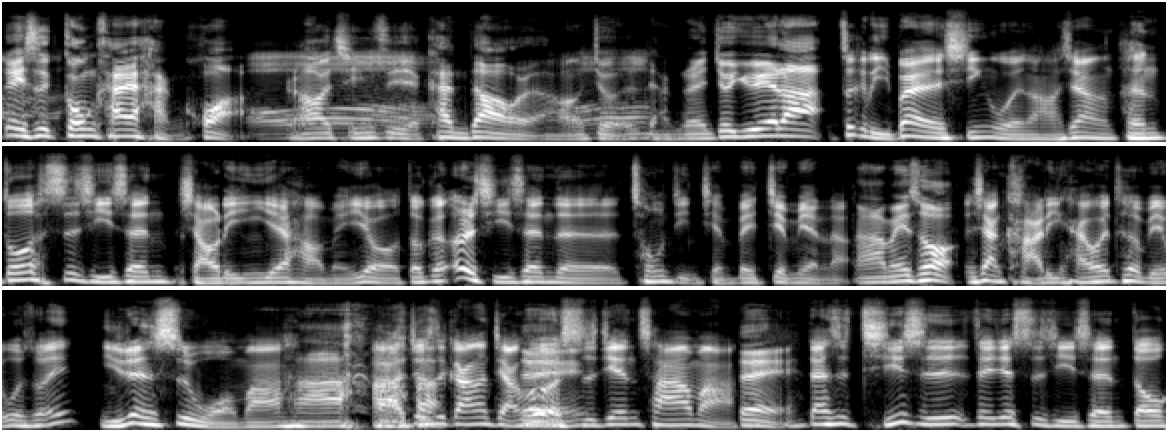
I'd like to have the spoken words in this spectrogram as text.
类似公开喊话，然后晴子也看到了，然后就两个人就约啦。这个礼拜的新闻好像很多实习生小林也好，没有都跟二期生的憧憬前辈见面了啊，没错。像卡琳还会特别问说，哎，你认识我吗？啊，啊就是刚刚讲 会有时间差嘛，对。但是其实这些实习生都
